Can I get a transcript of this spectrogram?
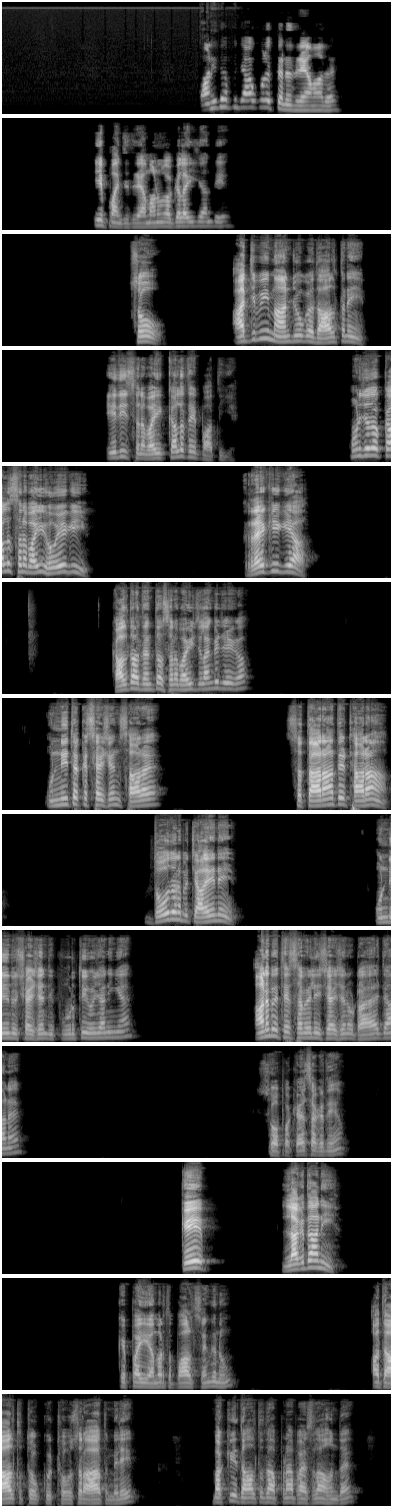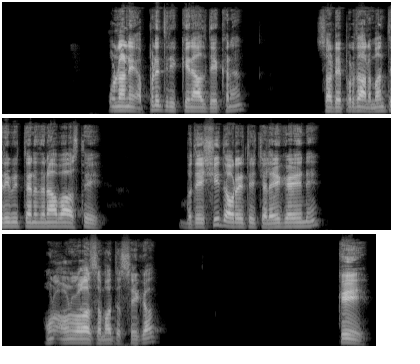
ਪਾਣੀ ਤਾਂ ਪੰਜਾਬ ਕੋਲ ਤਿੰਨ ਦਰਿਆਵਾਂ ਦਾ ਇਹ ਪੰਜ ਦਰਿਆਵਾਂ ਨੂੰ ਅੱਗ ਲਾਈ ਜਾਂਦੇ ਆ ਸੋ, ਅੱਜ ਵੀ ਮਾਨਯੋਗ ਅਦਾਲਤ ਨੇ ਇਹਦੀ ਸੁਣਵਾਈ ਕੱਲ ਤੇ ਪਾਤੀ ਹੈ। ਹੁਣ ਜਦੋਂ ਕੱਲ ਸੁਣਵਾਈ ਹੋਏਗੀ, ਰਹਿ ਕੀ ਗਿਆ? ਕੱਲ ਦਾ ਦਿਨ ਤਾਂ ਸੁਣਵਾਈ ਚ ਲੰਘ ਜਾਏਗਾ। 19 ਤੱਕ ਸੈਸ਼ਨ ਸਾਰਾ ਹੈ। 17 ਤੇ 18 ਦੋ ਦਿਨ ਵਿਚਾਲੇ ਨੇ। 19 ਨੂੰ ਸੈਸ਼ਨ ਦੀ ਪੂਰਤੀ ਹੋ ਜਾਣੀ ਹੈ। ਅਣਮਿੱਥੇ ਸਮੇਂ ਲਈ ਸੈਸ਼ਨ ਉਠਾਇਆ ਜਾਣਾ ਹੈ। ਸੋ ਆਪਾਂ ਕਹਿ ਸਕਦੇ ਹਾਂ ਕਿ ਲੱਗਦਾ ਨਹੀਂ ਕਿ ਭਾਈ ਅਮਰਤਪਾਲ ਸਿੰਘ ਨੂੰ ਅਦਾਲਤ ਤੋਂ ਕੋਈ ਠੋਸ ਰਾਹਤ ਮਿਲੇ। ਬਾਕੀ ਅਦਾਲਤ ਦਾ ਆਪਣਾ ਫੈਸਲਾ ਹੁੰਦਾ ਹੈ। ਉਹਨਾਂ ਨੇ ਆਪਣੇ ਤਰੀਕੇ ਨਾਲ ਦੇਖਣਾ ਸਾਡੇ ਪ੍ਰਧਾਨ ਮੰਤਰੀ ਵੀ ਤਿੰਨ ਦਿਨਾਂ ਵਾਸਤੇ ਵਿਦੇਸ਼ੀ ਦੌਰੇ ਤੇ ਚਲੇ ਗਏ ਨੇ। ਹੁਣ ਆਉਣ ਵਾਲਾ ਸਮਾਂ ਦੱਸੇਗਾ ਕਿ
